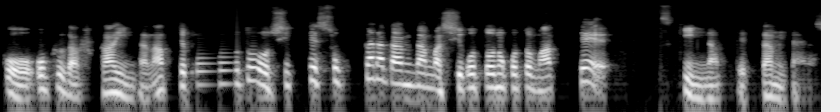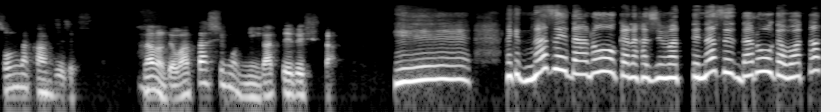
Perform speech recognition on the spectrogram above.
構奥が深いんだなってことを知って、そっからだんだんまあ仕事のこともあって、好きになっていったみたいな、そんな感じです。なので私も苦手でした。ええー、だけど、なぜだろうから始まって、なぜだろうが分かっ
